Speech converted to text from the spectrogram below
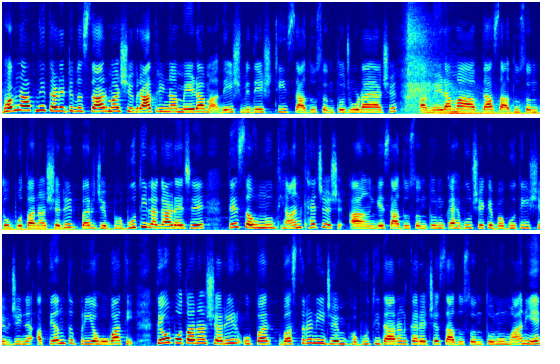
ભવનાથની તળેટી વિસ્તારમાં શિવરાત્રીના મેળામાં દેશ વિદેશથી સાધુ સંતો જોડાયા છે. આ મેળામાં આવતા સાધુ સંતો પોતાના શરીર પર જે ભભૂતિ લગાડે છે તે સૌનું ધ્યાન ખેંચે છે. આ અંગે સાધુ સંતોનું કહેવું છે કે ભભૂતિ શિવજીને અત્યંત પ્રિય હોવાથી તેઓ પોતાના શરીર ઉપર વસ્ત્રની જેમ ભભૂતિ ધારણ કરે છે. સાધુ સંતોનું માનીએ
